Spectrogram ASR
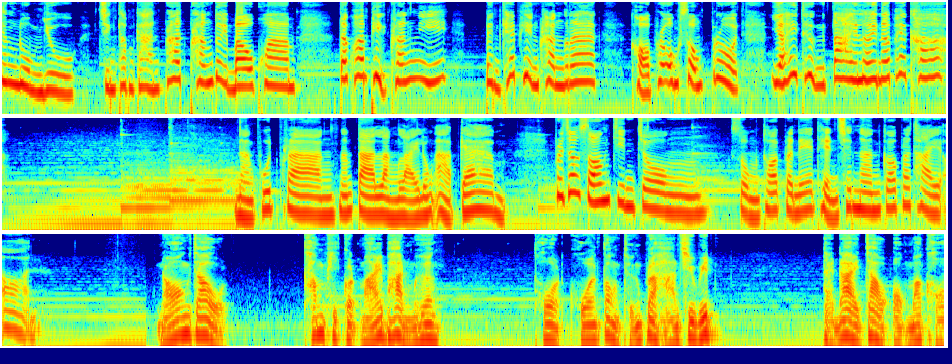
ยังหนุ่มอยู่จึงทำการพลาดพลั้งโดยเบาความ แต่ความผิดครั้งนี้เป็นแค่เพียงครั้งแรก ขอพระองค์ทรงโปรด อย่าให้ถึงตายเลยนะเพคะ นางพูดพรางน้ำตาหลั่งไหลลงอาบแก้ม พระเจ้าซองจินจงส่งทอดพระเนตรเห็นเช่นนั้นก็พระทัยอ่อน น้องเจ้าทำผิดกฎหมายบ้านเมือง โทษควรต้องถึงประหารชีวิต แต่ได้เจ้าออกมาขอ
